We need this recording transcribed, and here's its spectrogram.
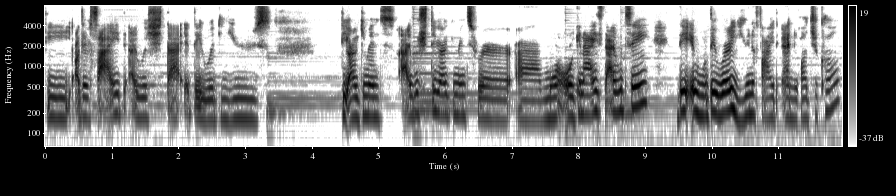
the other side. I wish that they would use the arguments. I wish the arguments were uh, more organized. I would say they they were unified and logical,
